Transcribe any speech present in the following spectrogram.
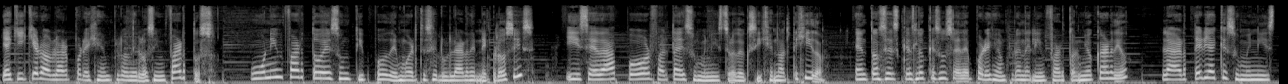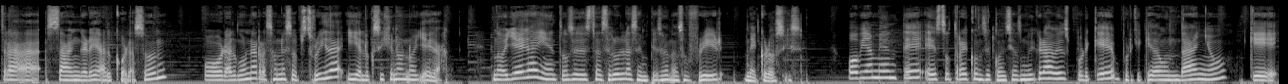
Y aquí quiero hablar, por ejemplo, de los infartos. Un infarto es un tipo de muerte celular de necrosis y se da por falta de suministro de oxígeno al tejido. Entonces, ¿qué es lo que sucede, por ejemplo, en el infarto al miocardio? La arteria que suministra sangre al corazón por alguna razón es obstruida y el oxígeno no llega. No llega y entonces estas células empiezan a sufrir necrosis. Obviamente esto trae consecuencias muy graves, ¿por qué? Porque queda un daño que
